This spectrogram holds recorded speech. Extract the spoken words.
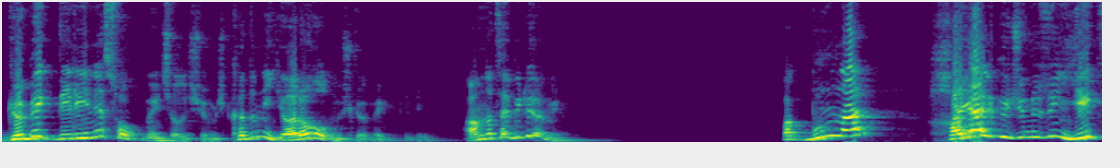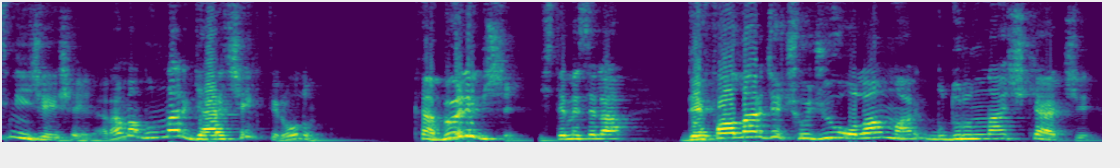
göbek deliğine sokmaya çalışıyormuş. Kadının yara olmuş göbek deliği. Anlatabiliyor muyum? Bak bunlar hayal gücünüzün yetmeyeceği şeyler ama bunlar gerçektir oğlum. Böyle bir şey. İşte mesela defalarca çocuğu olan var bu durumdan şikayetçi.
